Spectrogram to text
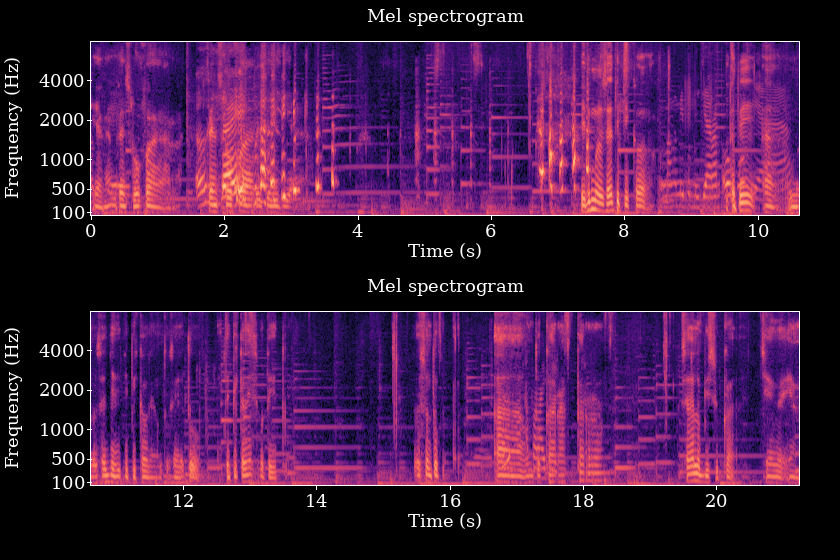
ya kan. Range Rover. Oh, Range baik, Rover itu dia. Jadi menurut saya tipikal. Emang ini pembicaraan tapi ya. eh, menurut saya jadi tipikal yang untuk saya itu tipikalnya seperti itu terus untuk eh, Terus untuk apalagi? karakter saya lebih suka cewek yang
